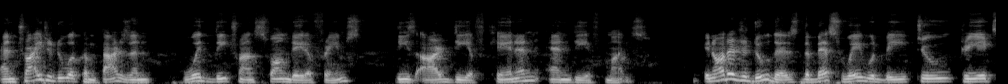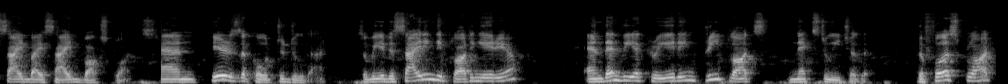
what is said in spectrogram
and try to do a comparison with the transform data frames. These are dfknn and dfmice. In order to do this, the best way would be to create side-by-side -side box plots. And here's the code to do that. So we are deciding the plotting area and then we are creating three plots next to each other. The first plot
